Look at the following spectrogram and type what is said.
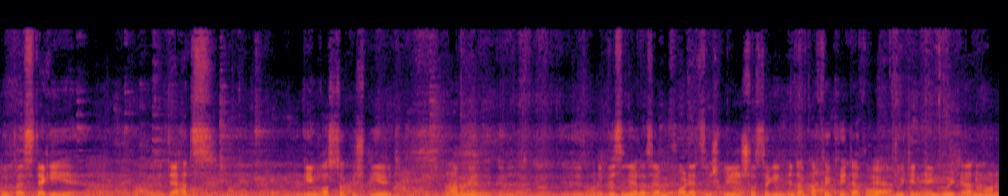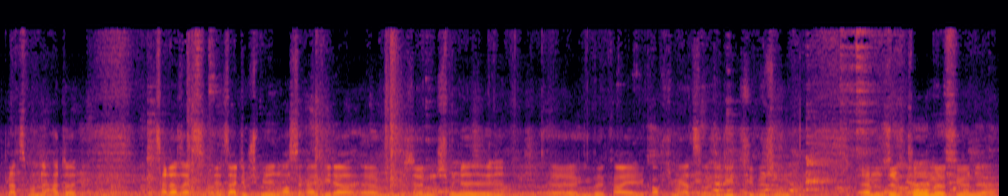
gut, bei Staggy, äh, der hat gegen Rostock gespielt. Und haben ge ge oder wissen ja, dass er im vorletzten Spiel den Schuss da gegen den Hinterkopf gekriegt hat, wo Ja. durch den Helm durch er noch eine Platzwunde hatte. Jetzt hat er seit, seit dem Spiel in Rostock halt wieder ähm, ein bisschen Schwindel, äh, Übelkeit, Kopfschmerzen, also die typischen ähm, Symptome für eine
